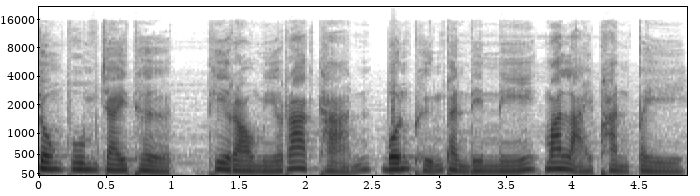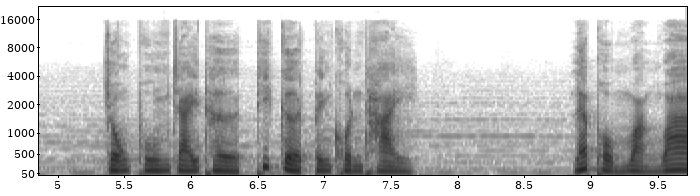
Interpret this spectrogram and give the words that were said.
จงภูมิใจเถิดที่เรามีรากฐานบนผืนแผ่นดินนี้มาหลายพันปี จงภูมิใจเถิดที่เกิดเป็นคนไทย และผมหวังว่า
